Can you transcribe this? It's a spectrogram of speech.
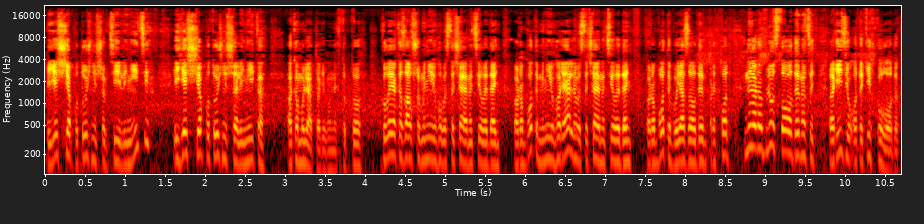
І є ще потужніша в цій лінійці, і є ще потужніша лінійка акумуляторів у них. Тобто, коли я казав, що мені його вистачає на цілий день роботи, мені його реально вистачає на цілий день роботи, бо я за один приход не роблю 111 різів отаких колодок.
